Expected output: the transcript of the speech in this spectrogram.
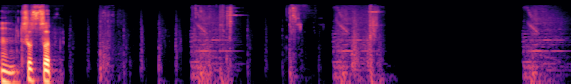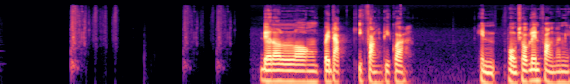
อืม สุดๆ เดี๋ยวเราลองไปดักอีกฝั่งดีกว่า เห็นผมชอบเล่นฝั่งนั้นไง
